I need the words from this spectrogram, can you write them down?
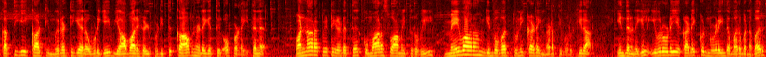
கத்தியை காட்டி மிரட்டிய ரவுடியை வியாபாரிகள் பிடித்து காவல் நிலையத்தில் ஒப்படைத்தனர். வண்ணாரப்பேட்டை அடுத்த குமாரசுவாமி தெருவில் மேவாராம் என்பவர் துணிக்கடை நடத்தி வருகிறார். இந்த நிலையில் இவருடைய கடைக்குள் நுழைந்த மர்ம நபர்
